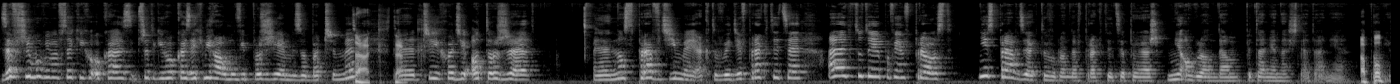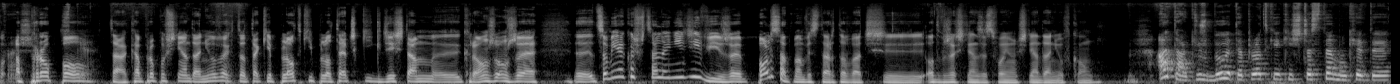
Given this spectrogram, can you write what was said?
Zawsze mówimy w takich okaz- przy takich okazjach, Michał mówi, pożyjemy, zobaczymy. Tak, tak. E, czyli chodzi o to, że E, no sprawdzimy, jak to wyjdzie w praktyce, ale tutaj ja powiem wprost, nie sprawdzę, jak to wygląda w praktyce, ponieważ nie oglądam pytania na śniadanie. A, po, a propos, tak, a propos śniadaniówek, to takie plotki, ploteczki gdzieś tam y, krążą, że y, co mnie jakoś wcale nie dziwi, że Polsat ma wystartować od września ze swoją śniadaniówką. A tak, już były te plotki jakiś czas temu, kiedy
